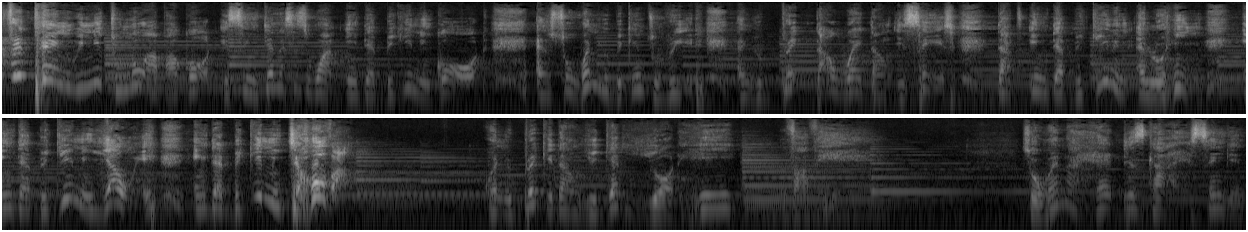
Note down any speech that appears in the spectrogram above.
Everything we need to know about God is in Genesis 1. In the beginning, God. And so when you begin to read and you break that word down, it says that in the beginning, Elohim, in the beginning, Yahweh, in the beginning, Jehovah. When you break it down, you get Yod He Vavi. So when I heard this guy singing,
